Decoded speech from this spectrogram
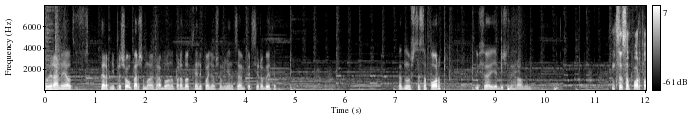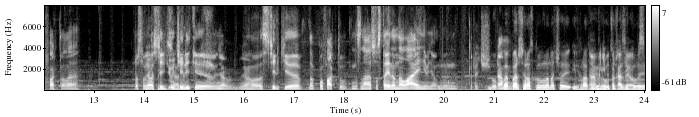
коли рано я от в серпні прийшов, перша моя гра була на парадокс, я не зрозумів, що мені на цьому персі робити. Я думав, що це саппорт, і все, я більше не грав на ньому. Це саппорт по факту, але. Просто в нього стільки утіліті, в нього, в нього стільки, ну, по факту, не знаю, сустейна на лайні, в нього, ну, коротше, Ну, прям... перший раз, коли вона почала і грати А, в ігру, це ж тоді, коли опис.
